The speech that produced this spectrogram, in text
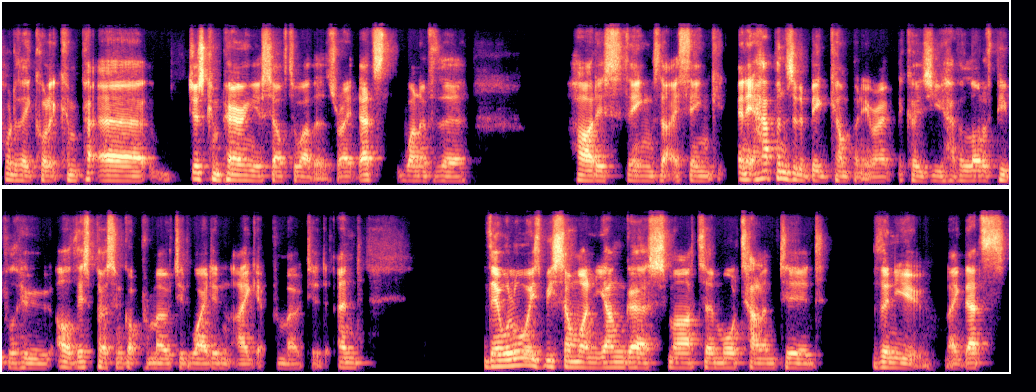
what do they call it? Compa- uh, just comparing yourself to others right? That's one of the hardest things that i think and it happens at a big company right? Because you have a lot of people who oh this person got promoted why didn't i get promoted? And there will always be someone younger smarter more talented than you. Like that's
